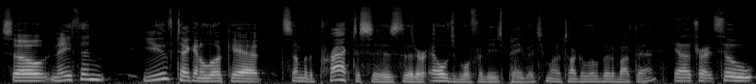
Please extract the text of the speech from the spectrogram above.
So Nathan, You've taken a look at some of the practices that are eligible for these payments. You want to talk a little bit about that? Yeah, that's right. So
